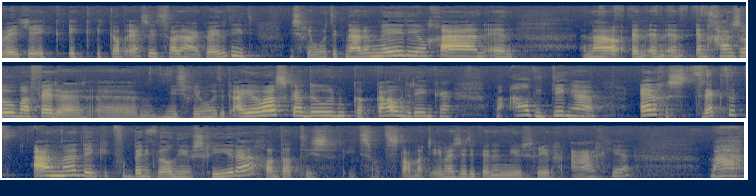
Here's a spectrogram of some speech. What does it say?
weet je, ik, ik, ik had echt zoiets van, nou, ik weet het niet. Misschien moet ik naar een medium gaan en, nou, en, en, en, en ga zo maar verder. Uh, misschien moet ik ayahuasca doen, cacao drinken. Maar al die dingen, ergens trekt het aan me. Denk ik, ben ik wel nieuwsgierig. Want dat is iets wat standaard in mij zit. Ik ben een nieuwsgierig aagje. Maar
